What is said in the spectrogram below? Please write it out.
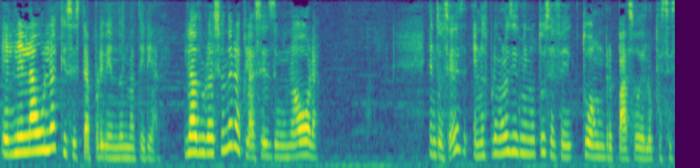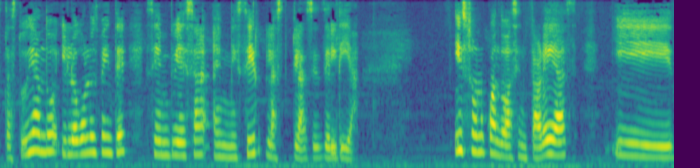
En el aula que se está previendo el material. La duración de la clase es de una hora. Entonces, en los primeros 10 minutos se efectúa un repaso de lo que se está estudiando y luego en los 20 se empieza a emitir las clases del día. Y son cuando hacen tareas y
